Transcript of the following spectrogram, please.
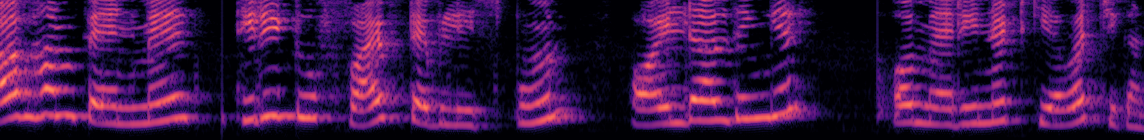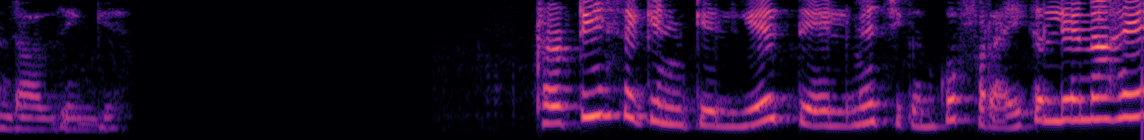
अब हम पैन में three to five tablespoon oil डाल देंगे और मैरिनेट किया हुआ चिकन डाल देंगे। थर्टी सेकेंड के लिए तेल में चिकन को फ्राई कर लेना है।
